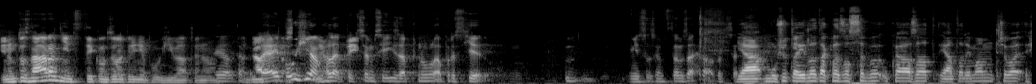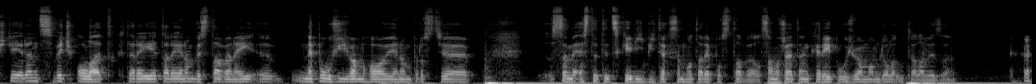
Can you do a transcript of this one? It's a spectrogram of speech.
Jenom to znárodnit, ty konzole, které nepoužíváte, no. Jo, tak, a já je používám, hele, teď jsem si ji zapnul a prostě něco jsem tam zahrál. Se... Já můžu tadyhle takhle za sebe ukázat, já tady mám třeba ještě jeden Switch OLED, který je tady jenom vystavený, eh, nepoužívám ho, jenom prostě se mi esteticky líbí, tak jsem ho tady postavil. Samozřejmě ten, který používám, mám dole u televize.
